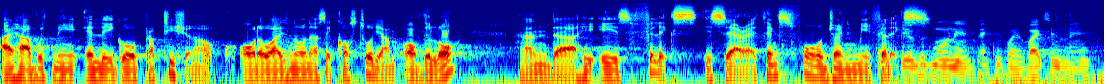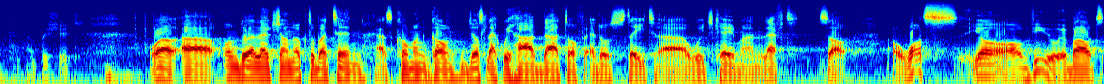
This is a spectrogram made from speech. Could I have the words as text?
I have with me a legal practitioner, otherwise known as a custodian of the law, and uh, he is Felix Isere. Thanks for joining me, Felix. Thank you. Good morning. Thank you for inviting me. I appreciate it. Well, uh, Ondo election October 10 has come and gone, just like we had that of Edo State, uh, which came and left. So, uh, what's your view about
